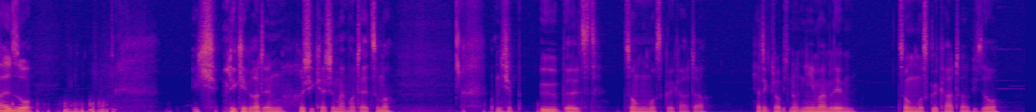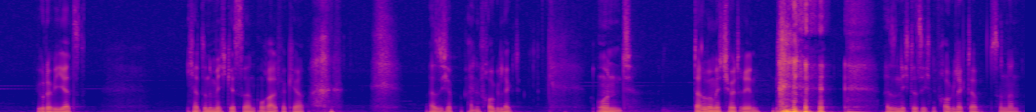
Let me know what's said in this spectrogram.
Also, ich liege hier gerade in Rishikesh in meinem Hotelzimmer und ich habe übelst Zungenmuskelkater. Ich hatte, glaube ich, noch nie in meinem Leben Zungenmuskelkater. Wieso? Wie oder wie jetzt? Ich hatte nämlich gestern Oralverkehr. also ich habe eine Frau geleckt. Und darüber möchte ich heute reden. also nicht, dass ich eine Frau geleckt habe, sondern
